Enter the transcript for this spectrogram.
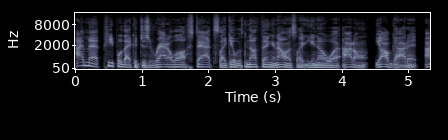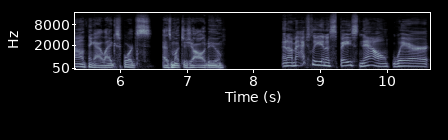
I met people that could just rattle off stats like it was nothing. And I was like, you know what? I don't, y'all got it. I don't think I like sports as much as y'all do. And I'm actually in a space now where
